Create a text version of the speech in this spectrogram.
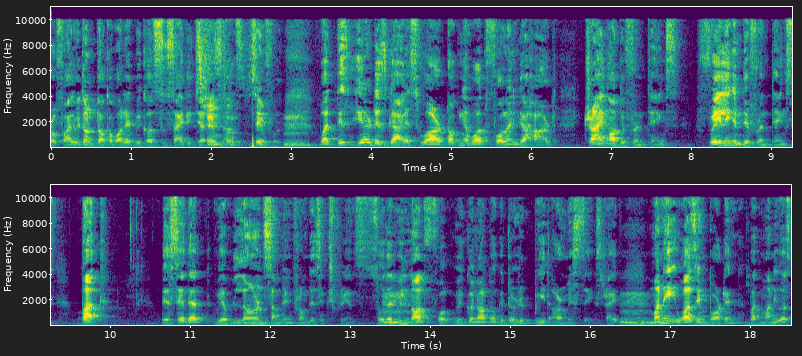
profile we don't talk about it because society judges Shameful. us shameful Mm. but this here are these guys who are talking about following their heart trying out different things failing in different things but they say that we have learned something from this experience so that we Mm. not fall, we're not going to repeat our mistakes right Mm. money was important but money was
